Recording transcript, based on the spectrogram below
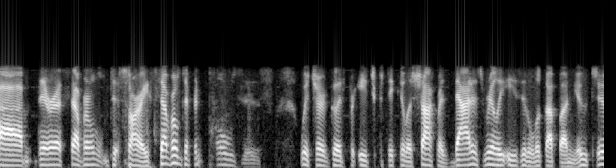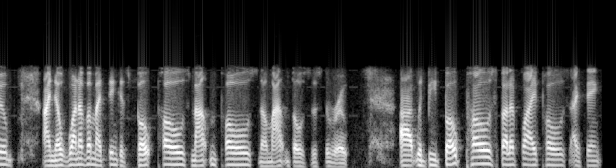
Um, there are several, sorry, several different poses which are good for each particular chakra. That is really easy to look up on YouTube. I know one of them, I think, is boat pose, mountain pose. No, mountain pose is the root. Uh, it would be boat pose, butterfly pose, I think.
